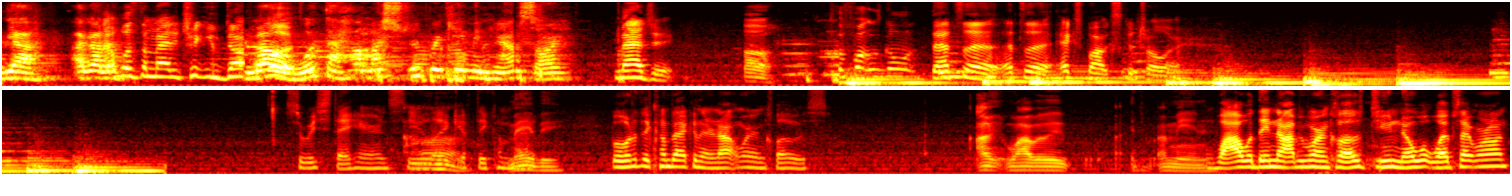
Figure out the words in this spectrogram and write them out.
Yeah, I got it. What's the magic trick you've done. Bro, Look, what the hell? My stripper came in here. I'm sorry. magic. Oh, what the fuck was going? That's a that's a Xbox controller. Should we stay here and see like Uh, if they come back? Maybe. But what if they come back and they're not wearing clothes? I mean, why would we? I mean, Why would they not be wearing clothes? Do you know what website we're on?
